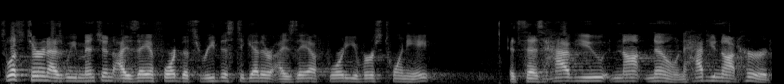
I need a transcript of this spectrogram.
So let's turn, as we mentioned, Isaiah 40. Let's read this together. Isaiah 40, verse 28. It says, Have you not known? Have you not heard?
